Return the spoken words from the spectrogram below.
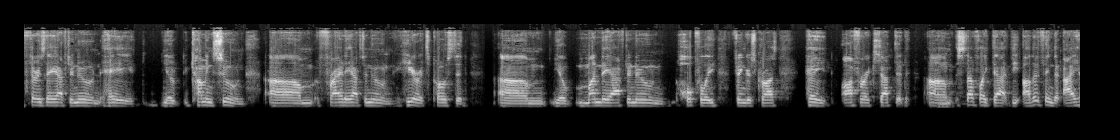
Thursday afternoon, hey, you know, coming soon. Um, Friday afternoon, here it's posted. Um, you know, Monday afternoon, hopefully, fingers crossed. Hey, offer accepted. Um, mm-hmm. Stuff like that. The other thing that I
